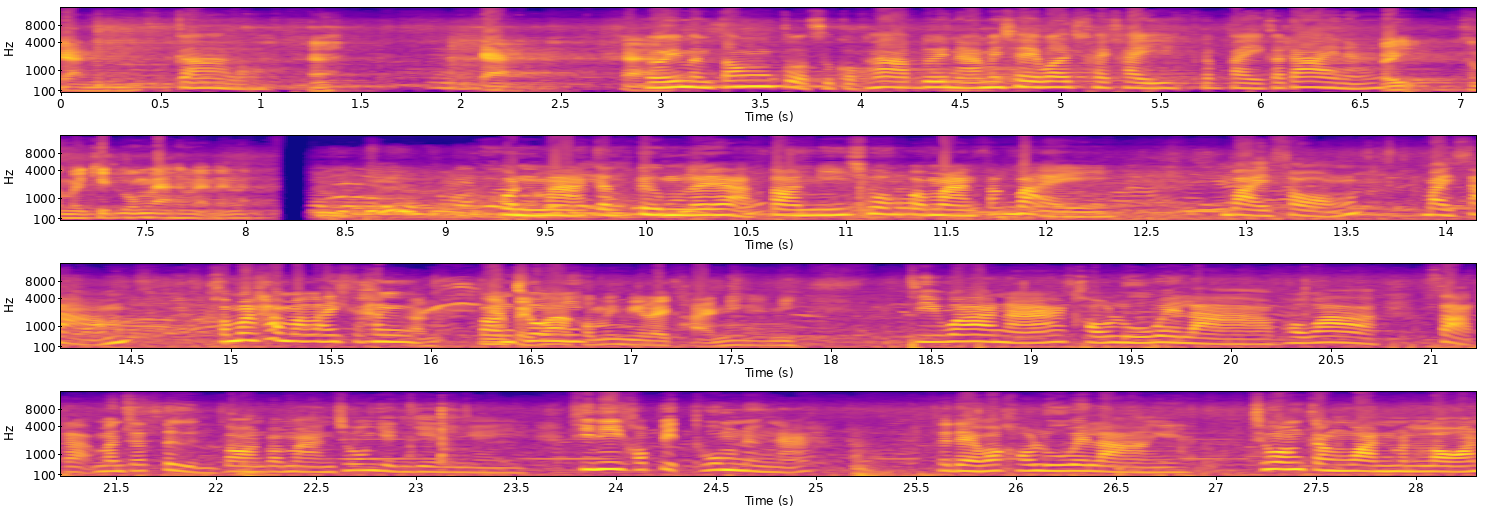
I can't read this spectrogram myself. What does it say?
จันทร์กล้าเหรอฮะกล้ากล้าเฮ้ยมันต้องตรวจสุขภาพด้วยนะ ไม่ใช่ว่าใครๆจะไปก็ได้นะเอ้ยทำไมคิดล่วงหน้าขนาดนั้นล่ะคนมากันตึมเลยอะ ตอนนี้ช่วงประมาณสักบ่ายบ่ายสองบ่ายสาม เขามาทำอะไรกันอันตอนเนี่ยไปช่วงว่านี้ เขาไม่มีอะไรขายนี่ไงนี่จีว่านะเขารู้เวลา เพราะว่าสัตว์อะมันจะตื่นตอนประมาณช่วงเย็นๆไง ที่นี่เขาปิดทุ่มหนึ่งนะ แสดงว่าเขารู้เวลาไงช่วงกลางวันมันร้อน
